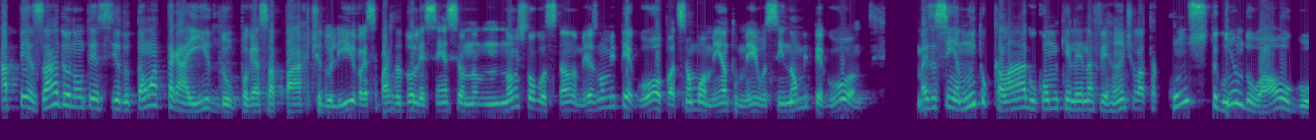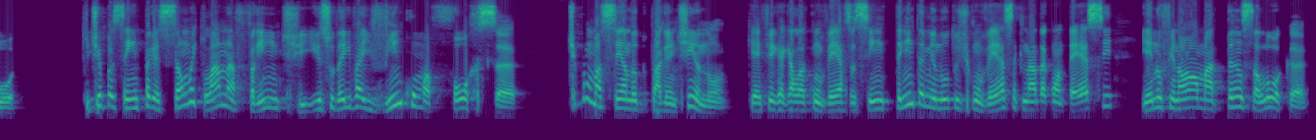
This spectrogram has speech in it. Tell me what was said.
apesar de eu não ter sido tão atraído por essa parte do livro, essa parte da adolescência eu não, não estou gostando mesmo, não me pegou, pode ser um momento meio assim, não me pegou, mas assim, é muito claro como que Helena Ferrante ela tá construindo algo que, tipo assim, a impressão é que lá na frente isso daí vai vir com uma força, tipo uma cena do Tarantino, que aí fica aquela conversa assim, 30 minutos de conversa que nada acontece, e aí no final é uma matança louca.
